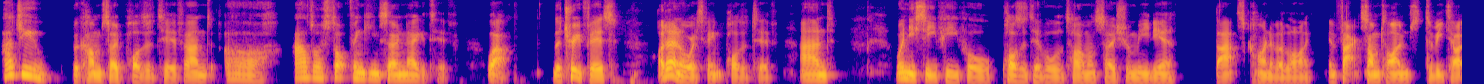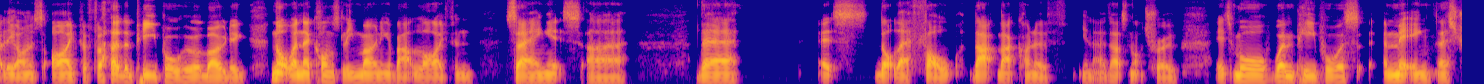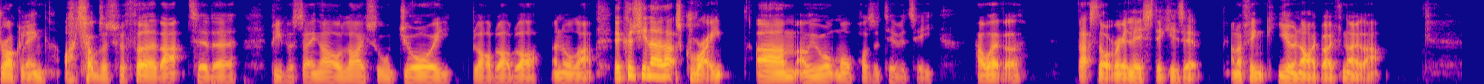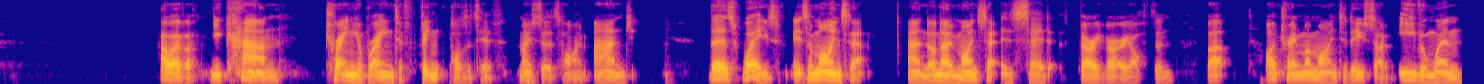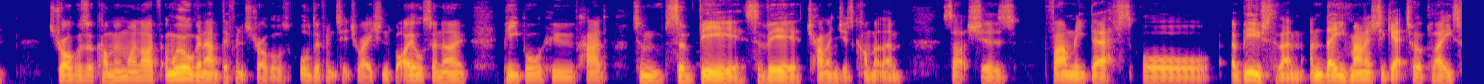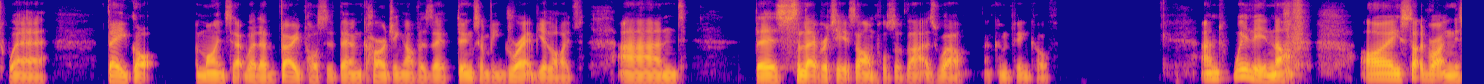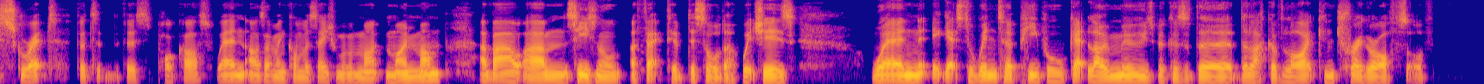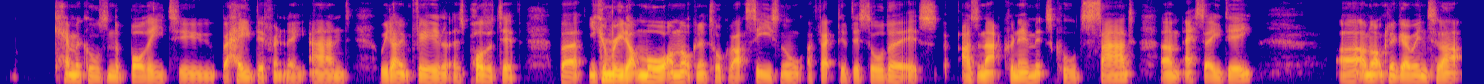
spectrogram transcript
How do you become so positive? And, oh, how do I stop thinking so negative? Well, the truth is, I don't always think positive. And when you see people positive all the time on social media, that's kind of a lie. In fact, sometimes, to be totally honest, I prefer the people who are moaning, not when they're constantly moaning about life and saying it's uh, their it's not their fault. That that kind of you know that's not true. It's more when people are admitting they're struggling. I sometimes prefer that to the people saying, "Oh, life's all joy, blah blah blah," and all that because you know that's great. Um, and we want more positivity. However, that's not realistic, is it? And I think you and I both know that. However, you can train your brain to think positive most of the time. And there's ways, it's a mindset. And I know mindset is said very, very often, but I train my mind to do so, even when struggles are coming in my life. And we're all going to have different struggles, all different situations. But I also know people who've had some severe, severe challenges come at them, such as family deaths or abuse to them and they've managed to get to a place where they've got a mindset where they're very positive they're encouraging others they're doing something great of your lives and there's celebrity examples of that as well i can think of. And weirdly enough i started writing this script for, t- this podcast when i was having a conversation with my, mum about um, seasonal affective disorder which is when it gets to winter, people get low moods because of the the lack of light can trigger off sort of chemicals in the body to behave differently and we don't feel as positive. But you can read up more. I'm not going to talk about seasonal affective disorder. It's as an acronym it's called sad um, sad uh, i'm not going to go into that.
